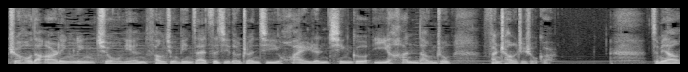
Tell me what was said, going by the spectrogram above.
之后的二零零九年，方炯斌在自己的专辑《坏人情歌遗憾》当中翻唱了这首歌。怎么样？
